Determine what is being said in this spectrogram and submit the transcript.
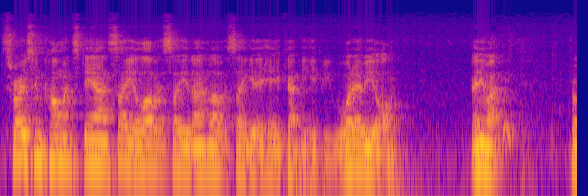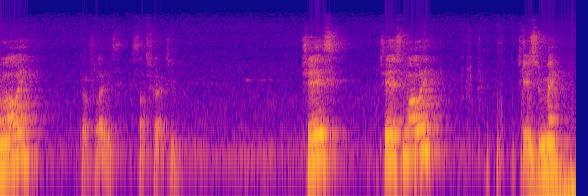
throw some comments down, say you love it, say you don't love it, say get a haircut, you hippie, whatever you like. Anyway, from Ollie, go please, stop scratching. Cheers. Cheers Ollie. Cheers from me.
